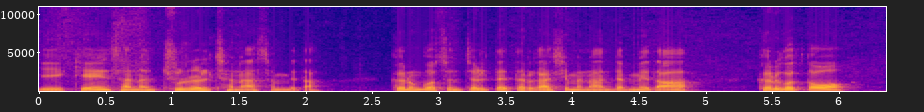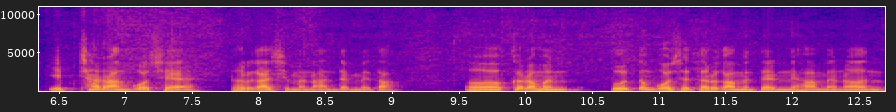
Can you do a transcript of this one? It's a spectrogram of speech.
이 개인산은 줄을 쳐놨습니다. 그런 곳은 절대 들어가시면 안 됩니다. 그리고 또 입찰한 곳에 들어가시면 안 됩니다. 어, 그러면 어떤 곳에 들어가면 되느냐 하면은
